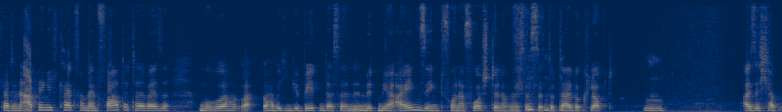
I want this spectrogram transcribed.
Ich hatte eine Abhängigkeit von meinem Vater. Teilweise habe ich ihn gebeten, dass er mit mir einsingt vor einer Vorstellung. Das ist total bekloppt. Mhm. Also ich habe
